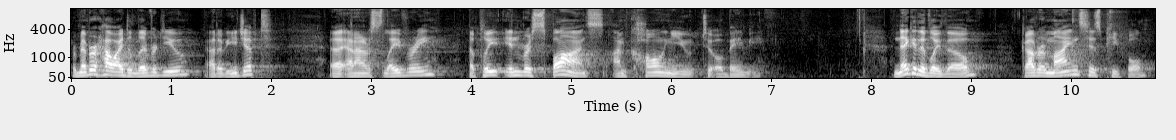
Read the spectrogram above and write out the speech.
Remember how I delivered you out of Egypt? uh, and out of slavery. In response, I'm calling you to obey me. Negatively, though, God reminds his people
